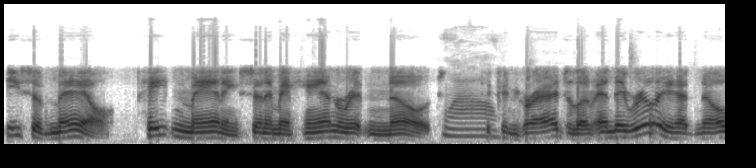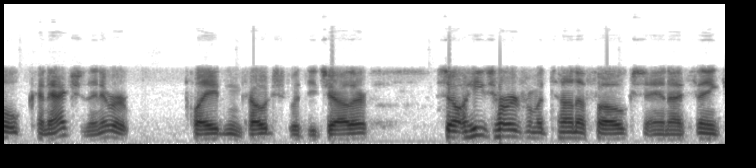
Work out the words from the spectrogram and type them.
Piece of mail Peyton Manning sent him a handwritten note wow. to congratulate him, and they really had no connection. They never played and coached with each other. So he's heard from a ton of folks, and I think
